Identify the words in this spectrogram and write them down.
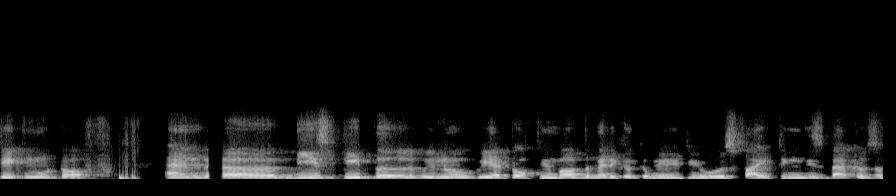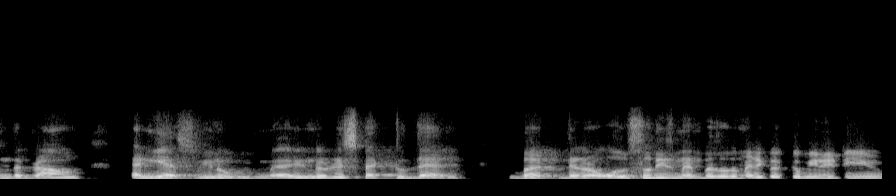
take note of. And uh, these people you know we are talking about the medical community who is fighting these battles on the ground. And yes you know in respect to them but there are also these members of the medical community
